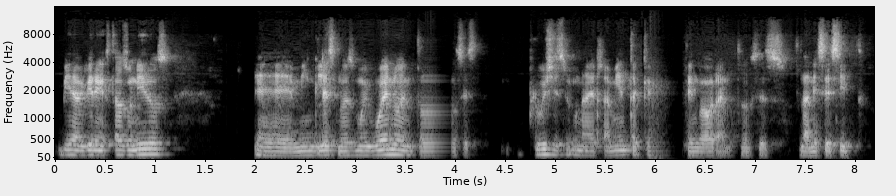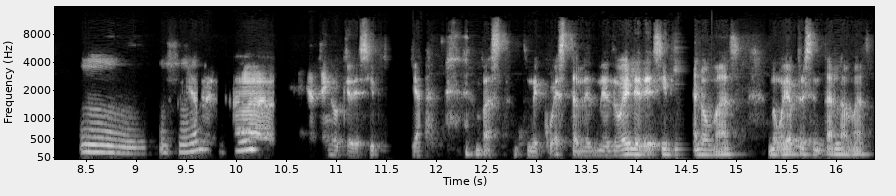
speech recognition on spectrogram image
vine a vivir en Estados Unidos, eh, mi inglés no es muy bueno, entonces Plush es una herramienta que tengo ahora, entonces la necesito. Mm. Ah, ya tengo que decir ya, bastante, me cuesta, me, me duele decir ya no más, no voy a presentarla más.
